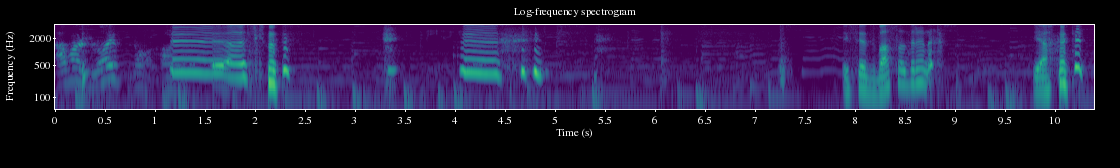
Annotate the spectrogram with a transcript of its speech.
aber es läuft noch alles. Äh. Äh. Ist jetzt Wasser drin? Ja.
